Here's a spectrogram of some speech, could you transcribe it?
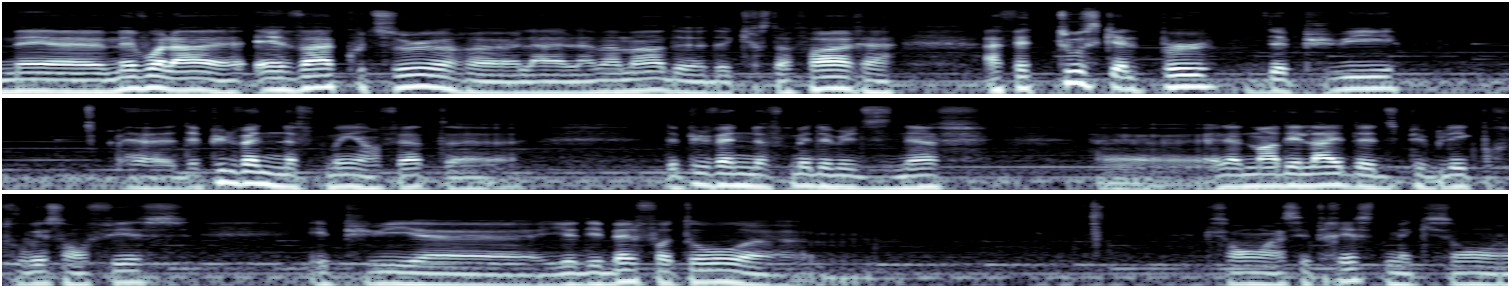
mais, euh, mais voilà, Eva Couture, euh, la, maman de, Christopher, a, fait tout ce qu'elle peut depuis, euh, depuis le 29 mai, en fait. Euh, depuis le 29 mai 2019. elle a demandé l'aide du public pour trouver son fils. Et puis, il y a des belles photos qui sont assez tristes, mais qui sont...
